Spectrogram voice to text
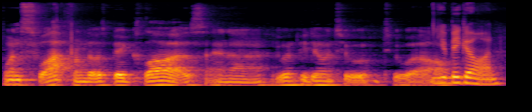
One swat from those big claws, and uh, you wouldn't be doing too too well. You'd be gone.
